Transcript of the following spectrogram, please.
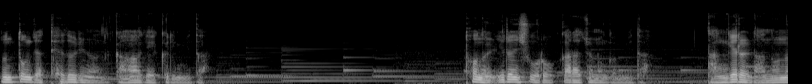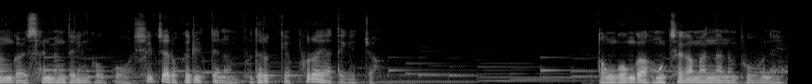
눈동자 테두리는 강하게 그립니다. 톤을 이런 식으로 깔아주는 겁니다. 단계를 나누는 걸 설명드린 거고 실제로 그릴 때는 부드럽게 풀어야 되겠죠. 동공과 홍채가 만나는 부분에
